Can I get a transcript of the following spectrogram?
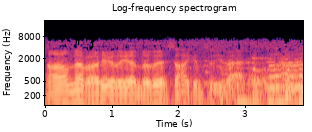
I'll never hear the end of this. I can see that.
